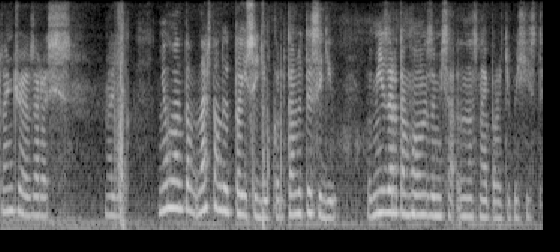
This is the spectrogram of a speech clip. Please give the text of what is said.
То нічого, я зараз. Мені головне там, знаєш там, де той сидів, там, де ти сидів. Мені зараз там головне заміса... на снайпера, типу, сісти.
